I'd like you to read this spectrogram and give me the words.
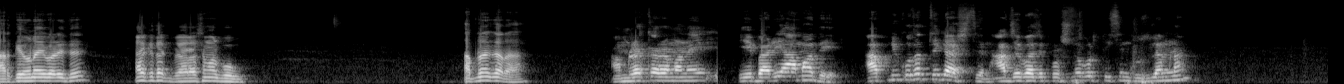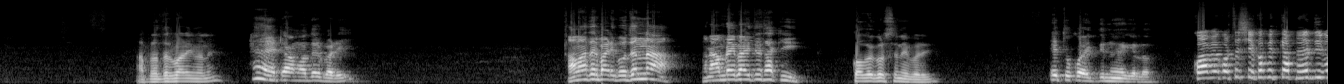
আর কেউ নাই বাড়িতে? আর কে থাকবে? আর আছে আমার বউ। আপনার কারা? আমরা কারা মানে এ বাড়ি আমাদের। আপনি কোথা থেকে আসছেন? আজে বাজে প্রশ্ন করতেছেন বুঝলাম না। আপনাদের বাড়ি মানে? হ্যাঁ এটা আমাদের বাড়ি। আমাদের বাড়ি বোঝেন না? মানে আমরা এই বাড়িতে থাকি। কবে করছেন এই বাড়ি? এই তো কয়েকদিন হয়ে গেল। কবে করছে সে কফিতকে আপনারা দিব?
